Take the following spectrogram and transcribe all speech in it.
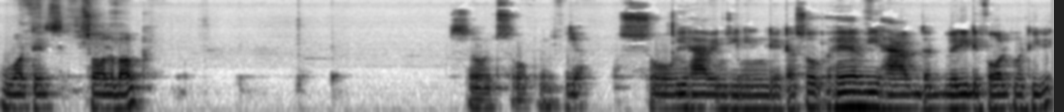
what is it's all about. So it's open yeah. So we have engineering data. So here we have the very default material.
